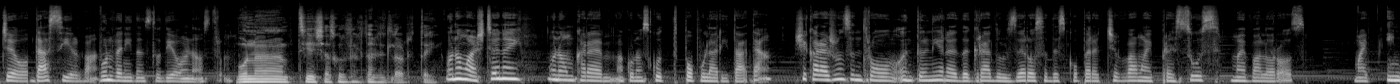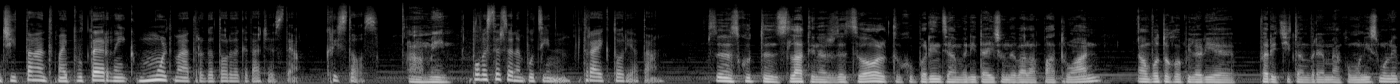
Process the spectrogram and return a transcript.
Geo Da Silva. Bun venit în studioul nostru. Bună ție și ascultătorilor tăi. Un om al scenei, un om care a cunoscut popularitatea și care a ajuns într-o întâlnire de gradul zero să descopere ceva mai presus, mai valoros, mai incitant, mai puternic, mult mai atrăgător decât acestea. Hristos. Amin. Povestește-ne puțin traiectoria ta. Sunt născut în Slatina, județul Țolt. Cu părinții am venit aici undeva la 4 ani. Am avut o copilărie fericită în vremea comunismului,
